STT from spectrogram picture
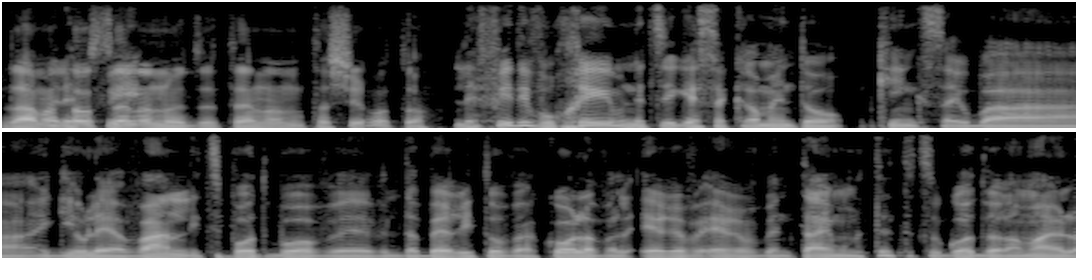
למה אתה ולפי- עושה לנו את זה? תן לנו, תשאיר אותו. לפי דיווחים, נציגי סקרמנטו קינגס היו בה, הגיעו ליוון לצפות בו ו- ולדבר איתו והכל, אבל ערב-ערב בינתיים הוא נותן תצוגות ברמה עול-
